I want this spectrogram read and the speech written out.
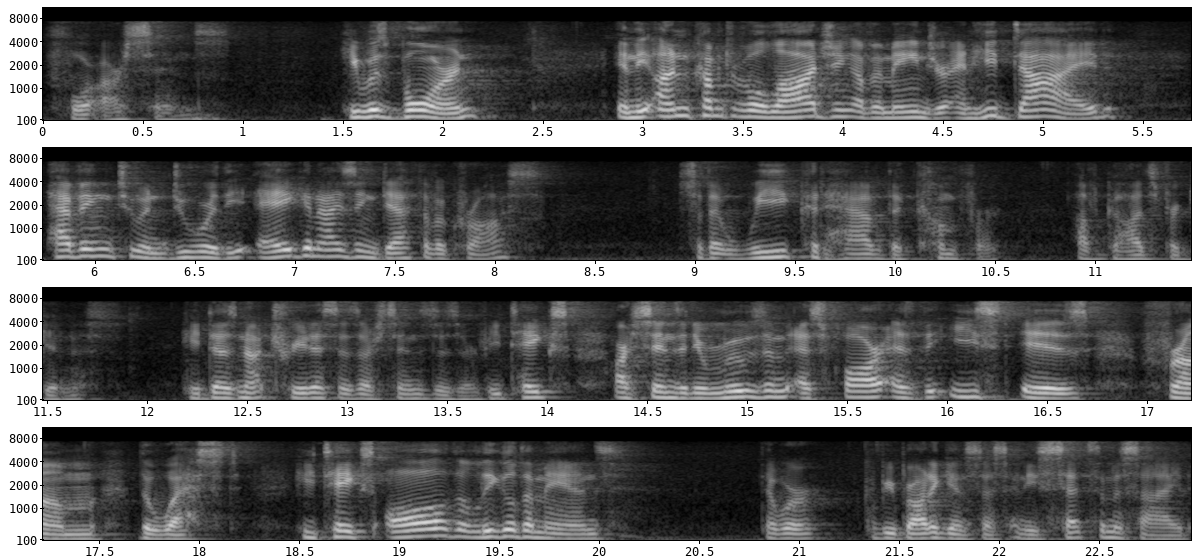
for our sins. He was born in the uncomfortable lodging of a manger, and he died having to endure the agonizing death of a cross so that we could have the comfort of God's forgiveness. He does not treat us as our sins deserve. He takes our sins and he removes them as far as the east is from the west. He takes all the legal demands that were could be brought against us and he sets them aside,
